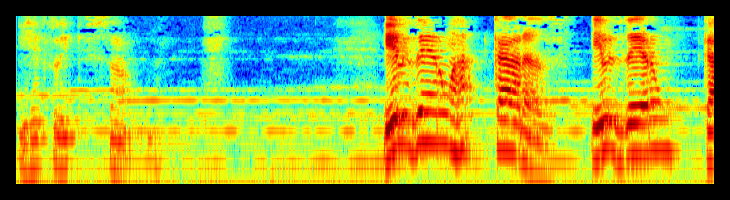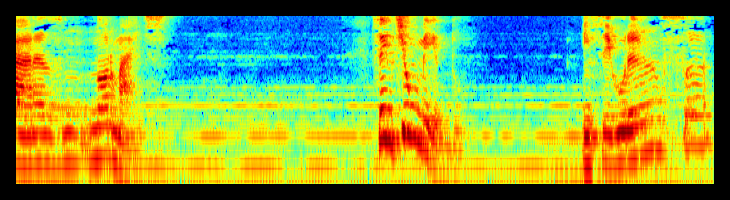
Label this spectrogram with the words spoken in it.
Que reflexão. Eles eram caras, eles eram caras normais. Sentiam medo, insegurança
